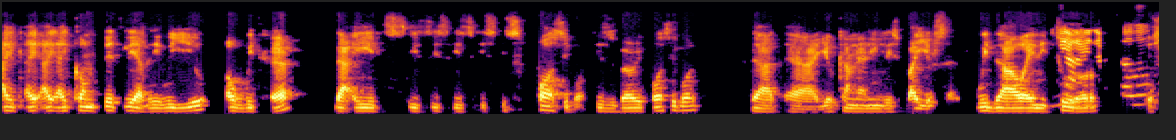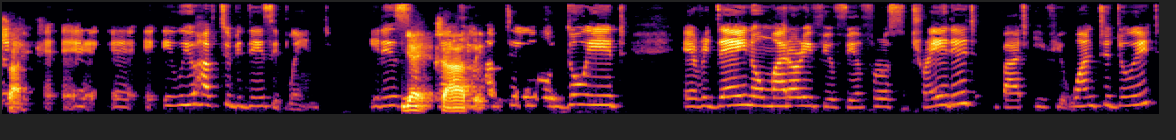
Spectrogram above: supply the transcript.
I, I, I- completely agree with you or with her that it's it's, it's, it's, it's, possible. It's very possible that uh, you can learn English by yourself without any yeah tutor. and absolutely. Uh, uh, you have to be disciplined. It is Yeah, like exactly. you have to do it every day, no matter if you feel frustrated. But if you want to do it,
